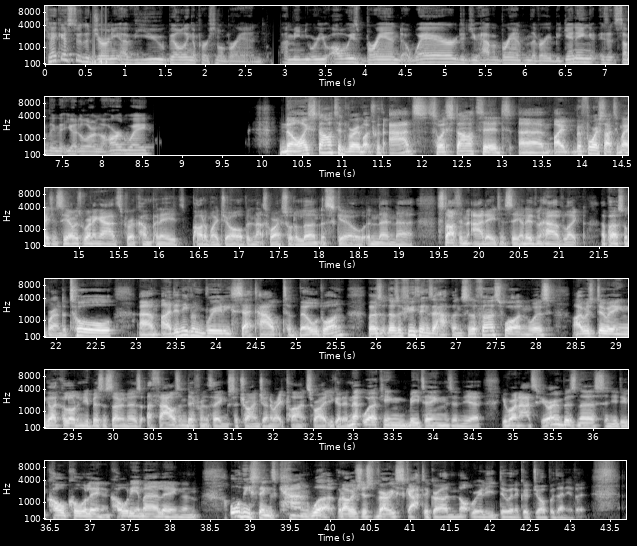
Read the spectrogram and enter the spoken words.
Take us through the journey of you building a personal brand. I mean, were you always brand aware? Did you have a brand from the very beginning? Is it something that you had to learn the hard way? No, I started very much with ads. So I started, um, I before I started my agency, I was running ads for a company, part of my job, and that's where I sort of learned the skill. And then uh, started an ad agency, and I didn't have like a personal brand at all. Um, I didn't even really set out to build one. But there's, there's a few things that happened. So the first one was I was doing like a lot of new business owners, a thousand different things to try and generate clients, right? You go to networking meetings and you, you run ads for your own business and you do cold calling and cold emailing and all these things can work, but I was just very scattergun, not really doing a good job with any of it.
